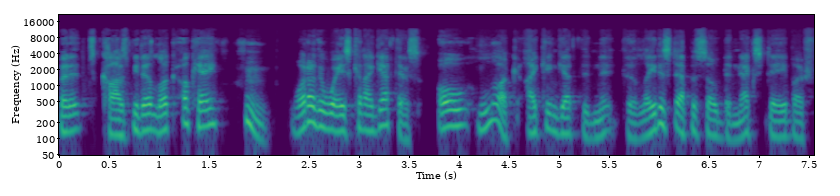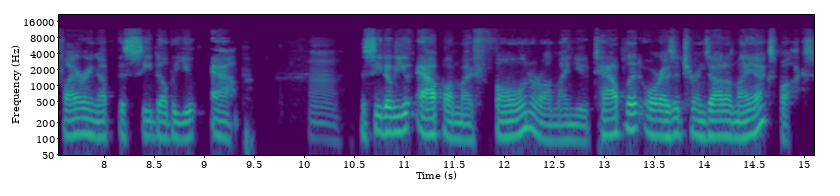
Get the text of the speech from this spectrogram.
but it's caused me to look. Okay, hmm, what other ways can I get this? Oh, look, I can get the the latest episode the next day by firing up the CW app. Hmm. The CW app on my phone or on my new tablet, or as it turns out, on my Xbox,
